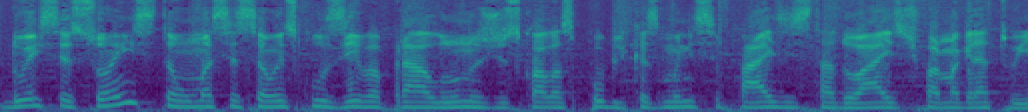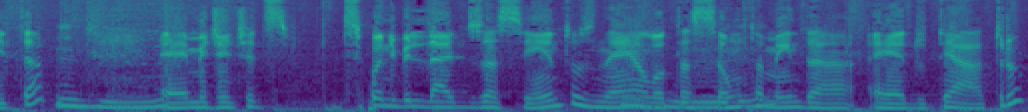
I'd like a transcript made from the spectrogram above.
duas sessões. Então, uma sessão exclusiva para alunos de escolas públicas municipais e estaduais de forma gratuita, é, mediante a disponibilidade dos assentos, né? A Uhum. lotação também da, é, do teatro.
